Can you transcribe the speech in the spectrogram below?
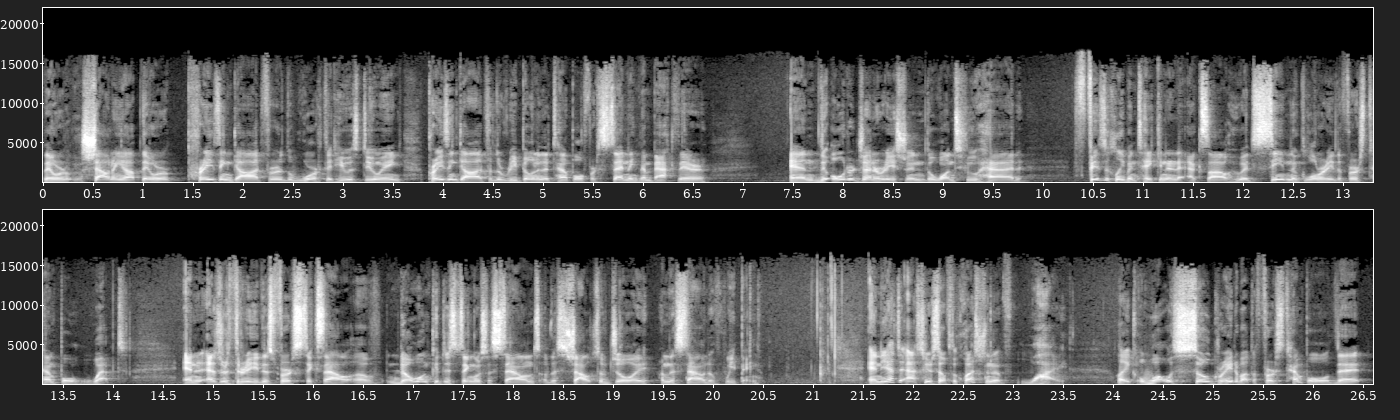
They were shouting up, they were praising God for the work that he was doing, praising God for the rebuilding of the temple, for sending them back there. And the older generation, the ones who had physically been taken into exile, who had seen the glory of the first temple, wept. And in Ezra 3, this verse sticks out of no one could distinguish the sounds of the shouts of joy from the sound of weeping. And you have to ask yourself the question of why? Like, what was so great about the first temple that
